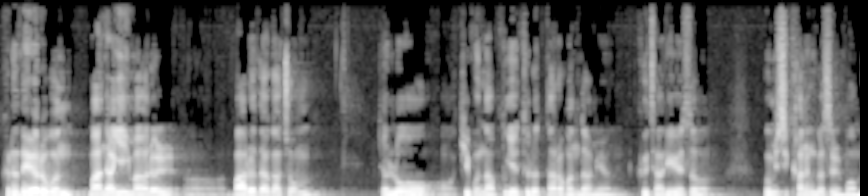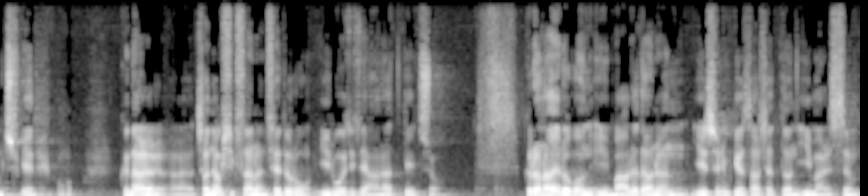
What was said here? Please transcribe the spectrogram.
그런데 여러분 만약 이 말을 어, 마르다가 좀 별로 어, 기분 나쁘게 들었다라고 한다면 그 자리에서 음식하는 것을 멈추게 되고 그날 어, 저녁 식사는 제대로 이루어지지 않았겠죠. 그러나 여러분 이 마르다는 예수님께서 하셨던 이 말씀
